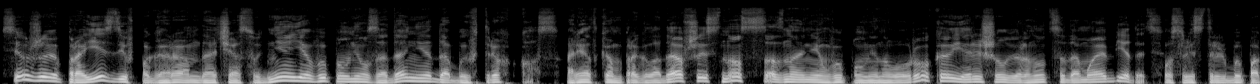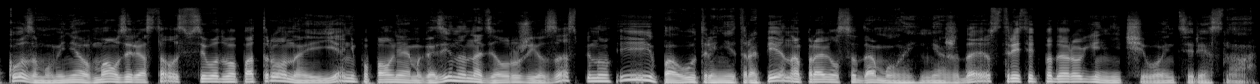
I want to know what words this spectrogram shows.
Все же, проездив по горам до часу дня, я выполнил задание, добыв трех коз. Порядком проголодавшись, но с сознанием выполненного урока, я решил вернуться домой обедать. После стрельбы по козам у меня в маузере осталось всего два патрона, и я, не пополняя магазина, надел ружье за спину и по утренней тропе направился домой, не ожидая встретить по дороге ничего интересного.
